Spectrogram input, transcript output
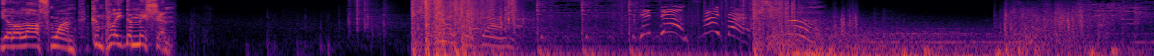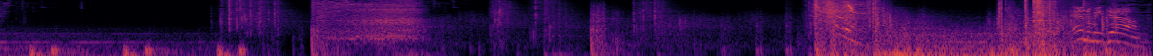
You're the last one. Complete the mission. Sniper down. Get down, sniper! Enemy down.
